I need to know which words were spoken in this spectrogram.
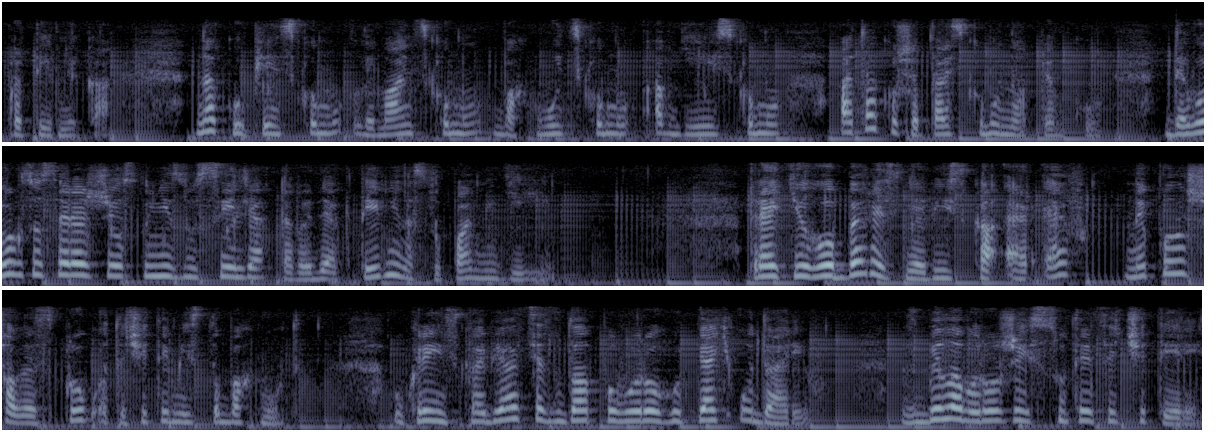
противника на Куп'янському, Лиманському, Бахмутському, Авдіївському, а також Татарському напрямку, де ворог зосереджує основні зусилля та веде активні наступальні дії. 3 березня війська РФ не полишали спроб оточити місто Бахмут. Українська авіація завдала по ворогу 5 ударів, збила ворожий Су-34,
